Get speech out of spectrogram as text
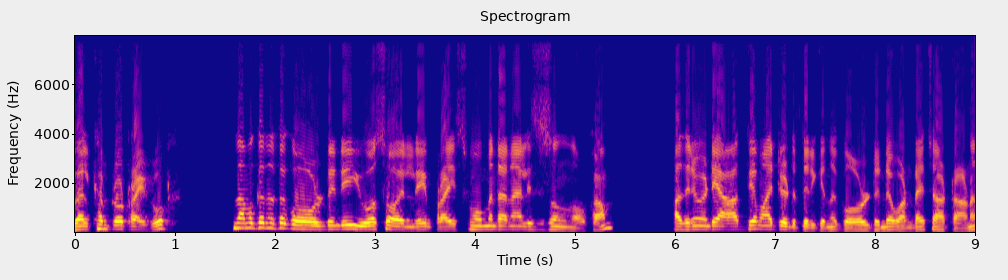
വെൽക്കം ടു ട്രൈ റൂട്ട് നമുക്ക് ഇന്നത്തെ ഗോൾഡിന്റെയും യു എസ് ഓയിലിന്റെയും പ്രൈസ് മൂവ്മെന്റ് അനാലിസിസ് ഒന്ന് നോക്കാം. അതിനുവേണ്ടി ആദ്യമായിട്ട് എടുത്തിരിക്കുന്ന ഗോൾഡിന്റെ വൺ ഡേ ചാർട്ടാണ്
